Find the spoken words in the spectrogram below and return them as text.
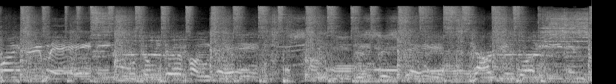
我愚昧，你无从的防备。上你的是谁？靠近我一点点，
